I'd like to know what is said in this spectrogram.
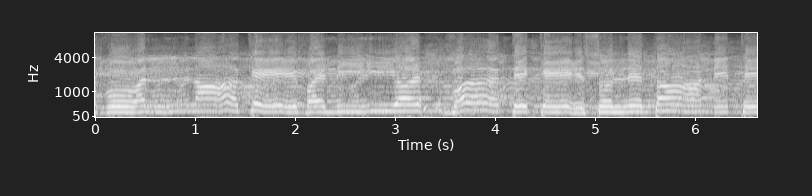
वो अल्लाह के बली और वक्त के सुल्तान थे।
